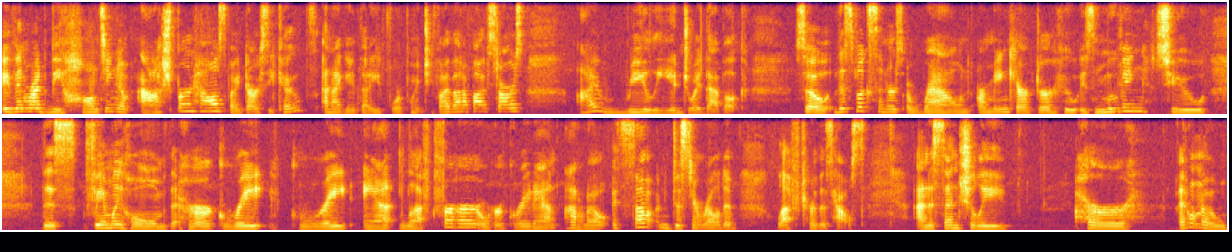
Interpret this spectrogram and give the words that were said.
I then read The Haunting of Ashburn House by Darcy Coates and I gave that a 4.25 out of 5 stars. I really enjoyed that book. So this book centers around our main character who is moving to this family home that her great great aunt left for her or her great aunt I don't know it's some distant relative left her this house. And essentially her I don't know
